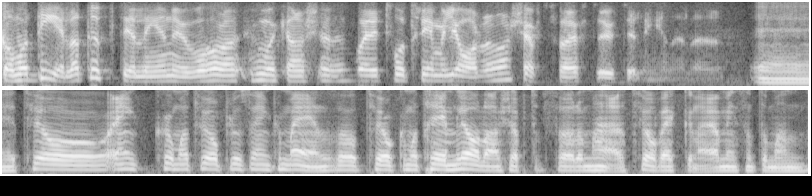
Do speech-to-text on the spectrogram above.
de har delat uppdelningen nu. Vad har, hur mycket har de, vad är det, 2-3 miljarder har de köpt för efter utdelningen? Eller? Eh, 1,2 plus 1,1 så 2,3 miljarder har han köpt för de här två veckorna. Jag minns inte om han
